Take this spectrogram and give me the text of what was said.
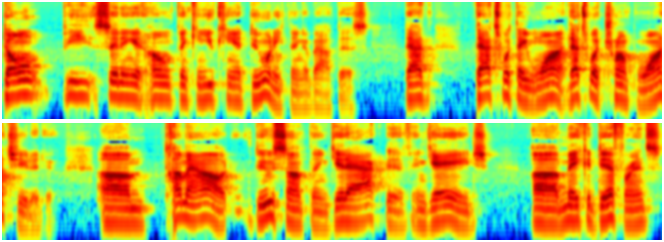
don't be sitting at home thinking you can't do anything about this. That that's what they want. That's what Trump wants you to do. Um, come out, do something, get active, engage, uh, make a difference.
